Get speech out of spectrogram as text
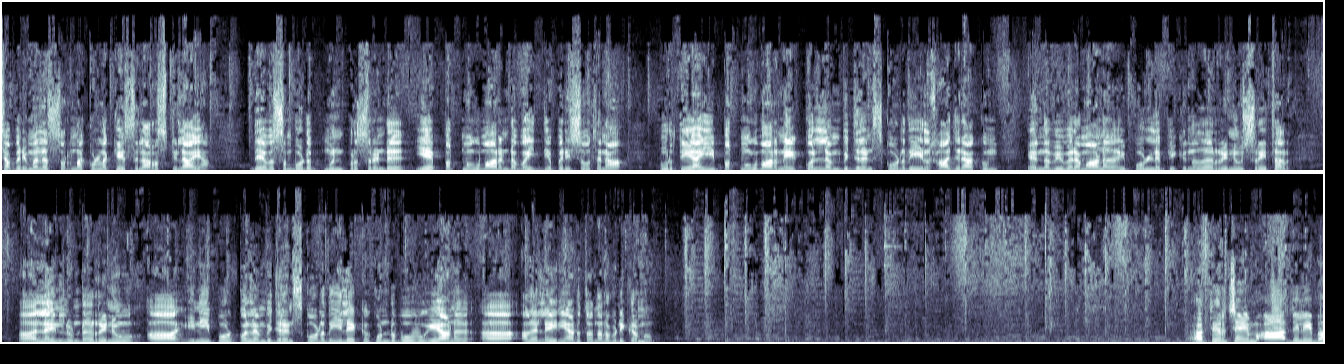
ശബരിമല സ്വർണക്കൊള്ളക്കേസിൽ അറസ്റ്റിലായ ദേവസ്വം ബോർഡ് മുൻ പ്രസിഡന്റ് എ പത്മകുമാറിന്റെ വൈദ്യപരിശോധന പൂർത്തിയായി. പത്മകുമാറിനെ കൊല്ലം വിജിലൻസ് കോടതിയിൽ ഹാജരാക്കും എന്ന വിവരമാണ് ഇപ്പോൾ ലഭിക്കുന്നത്. റിനു ശ്രീധർ ലൈനിലുണ്ട്. റിനു ഇനിയിപ്പോൾ കൊല്ലം വിജിലൻസ് കോടതിയിലേക്ക് കൊണ്ടുപോവുകയാണ്. അതല്ലേ ഇനി അടുത്ത നടപടിക്രമം? തീർച്ചയായും ദിലീപ്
